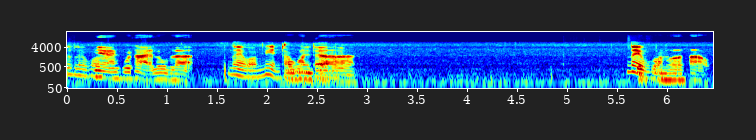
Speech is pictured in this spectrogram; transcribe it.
ออะไรวะเนี่ยกูถ่ายรูปแล้วไหนวะไม่เห็นเพราะทำอะมัไรนได้จะเลยไหนเก็บวะโทรศัพท์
